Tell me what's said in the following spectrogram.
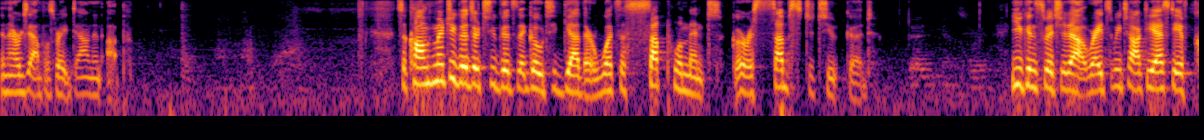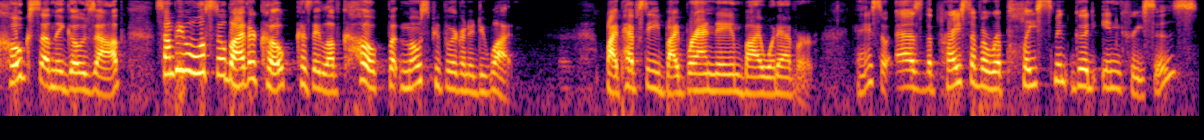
And our examples right down and up. So complementary goods are two goods that go together. What's a supplement or a substitute good? you can switch. you can switch it out, right? So we talked yesterday, if Coke suddenly goes up, some people will still buy their Coke because they love Coke, but most people are going to do what? Buy Pepsi, buy brand name, buy whatever. Okay, so as the price of a replacement good increases,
